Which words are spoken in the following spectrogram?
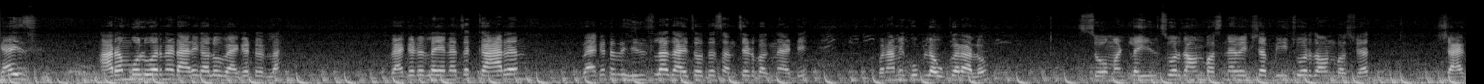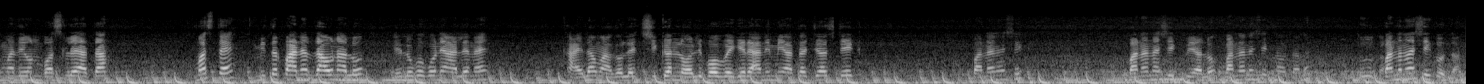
गाईज आरंबोलवरनं डायरेक्ट आलो वॅगेटरला वॅगेटरला येण्याचं कारण वॅगेटर हिल्सला जायचं होतं सनसेट बघण्यासाठी. पण आम्ही खूप लवकर आलो. सो म्हटलं हिल्सवर जाऊन बसण्यापेक्षा बीचवर जाऊन बसूयात. शॅगमध्ये येऊन बसलोय आता. मस्त आहे. मी तर पाण्यात जाऊन आलो. हे लोक कोणी आले नाही. खायला मागवलंय चिकन लॉलीपॉप वगैरे आणि मी आता जस्ट एक बनाना शेक बनाना शेक पियालो. बनाना शेक नव्हता ना? बनाना शेक होता.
